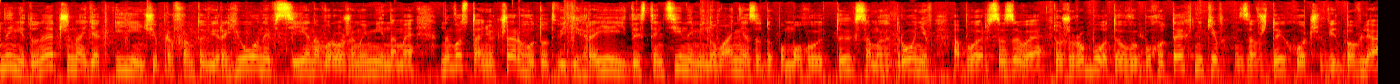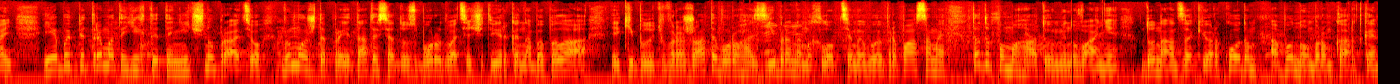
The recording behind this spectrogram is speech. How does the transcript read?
Нині Донеччина, як і інші прифронтові регіони, всіяна ворожими мінами. Не в останню чергу тут відіграє й дистанційне мінування за допомогою тих самих дронів або РСЗВ. Тож роботи у вибухотехніків завжди хоч відбавляй. І аби підтримати їх титанічну працю, ви можете приєднатися до збору 24-ки на БПЛА, які будуть вражати ворога зібраними хлопцями боєприпасами та допомагати у мінуванні. Донат за QR-кодом або номером картки.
